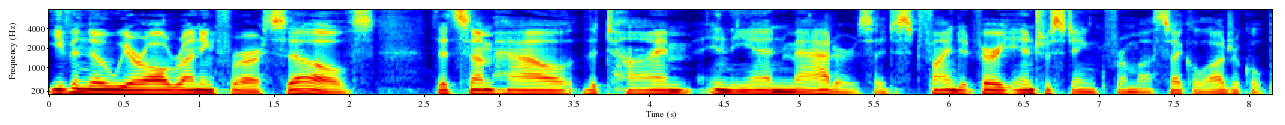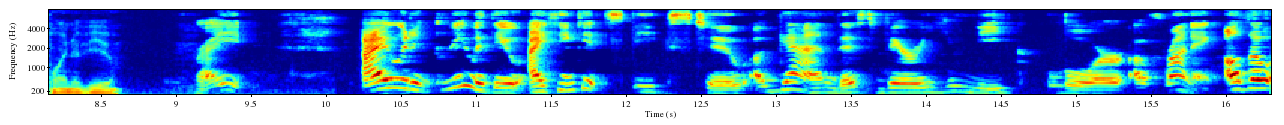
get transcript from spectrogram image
even though we are all running for ourselves, that somehow the time in the end matters. I just find it very interesting from a psychological point of view. Right. I would agree with you. I think it speaks to, again, this very unique lore of running. Although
